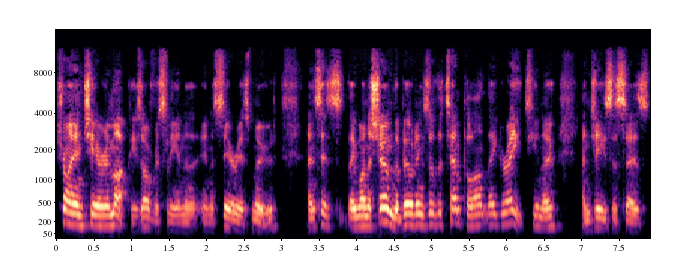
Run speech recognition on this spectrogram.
try and cheer him up. He's obviously in a in a serious mood, and says they want to show him the buildings of the temple, aren't they great? You know, and Jesus says,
